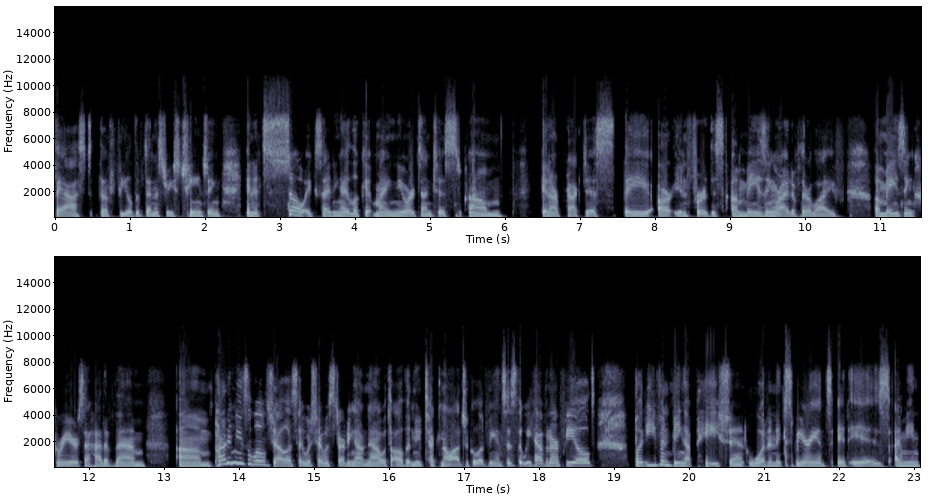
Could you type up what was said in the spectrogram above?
fast the field of dentistry is changing. And it's so exciting. I look at my newer dentists. Um, in our practice, they are in for this amazing ride of their life, amazing careers ahead of them. Um, part of me is a little jealous. I wish I was starting out now with all the new technological advances that we have in our field. But even being a patient, what an experience it is. I mean,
